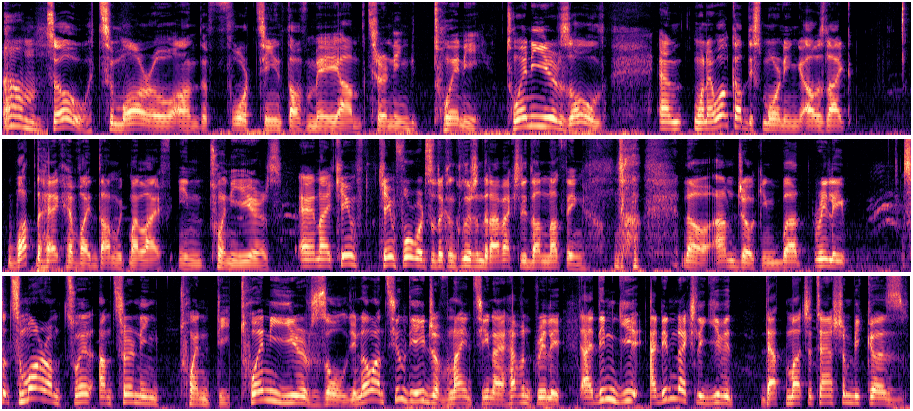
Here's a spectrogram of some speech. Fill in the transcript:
so tomorrow on the 14th of May I'm turning 20, 20 years old and when I woke up this morning I was like what the heck have I done with my life in 20 years? And I came came forward to the conclusion that I've actually done nothing. no, I'm joking, but really so tomorrow I'm I'm turning 20. 20 years old. You know, until the age of 19 I haven't really I didn't give I didn't actually give it that much attention because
